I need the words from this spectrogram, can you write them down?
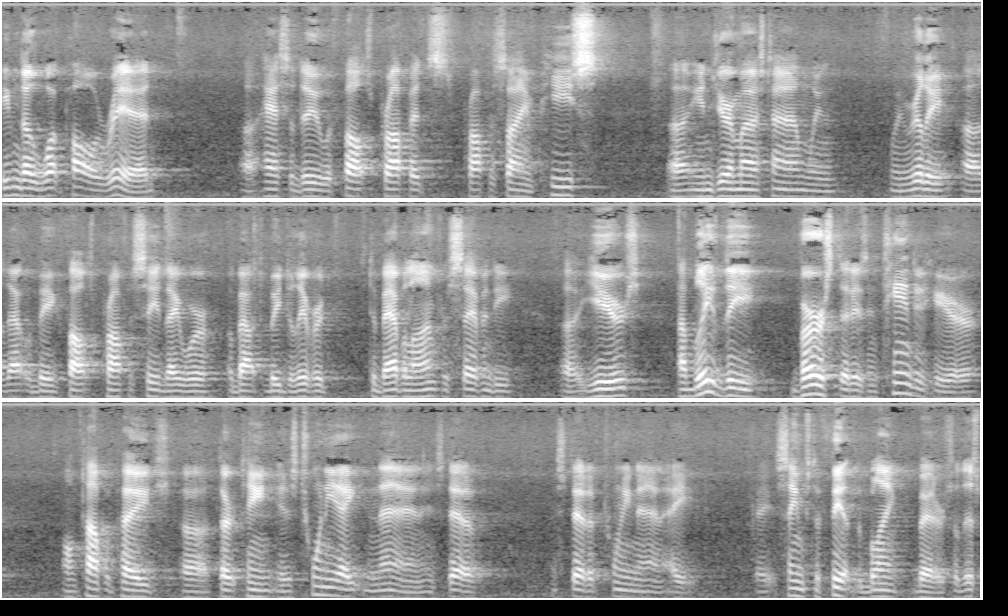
even though what Paul read uh, has to do with false prophets prophesying peace uh, in Jeremiah's time when, when really uh, that would be false prophecy. They were about to be delivered to Babylon for 70 uh, years. I believe the verse that is intended here on top of page uh, 13 is 28 and 9 instead of, instead of 29 8. Okay, it seems to fit the blank better. So this,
